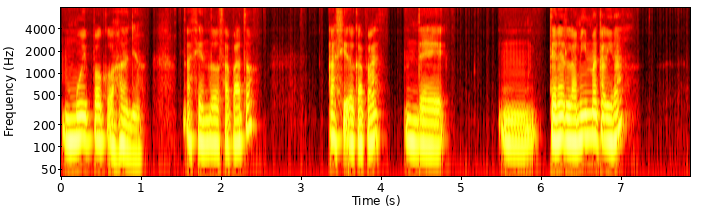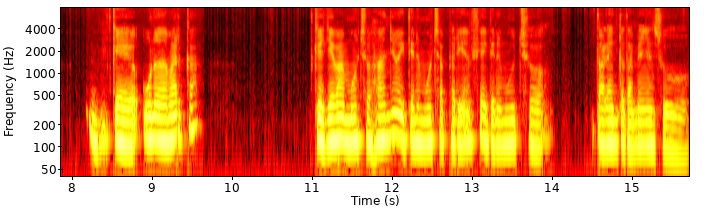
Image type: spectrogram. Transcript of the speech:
muy pocos años haciendo zapatos ha sido capaz de mm, tener la misma calidad que una marca que lleva muchos años y tiene mucha experiencia y tiene mucho talento también en su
